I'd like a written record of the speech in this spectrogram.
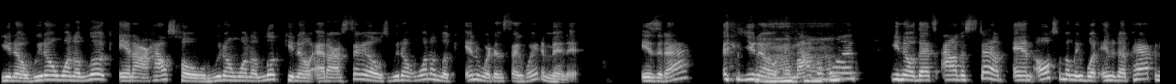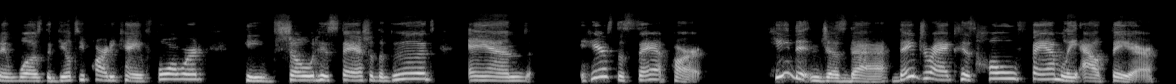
you know we don't want to look in our household we don't want to look you know at ourselves we don't want to look inward and say wait a minute is it i you know mm-hmm. am i the mm-hmm. one you know that's out of step and ultimately what ended up happening was the guilty party came forward he showed his stash of the goods and here's the sad part he didn't just die they dragged his whole family out there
